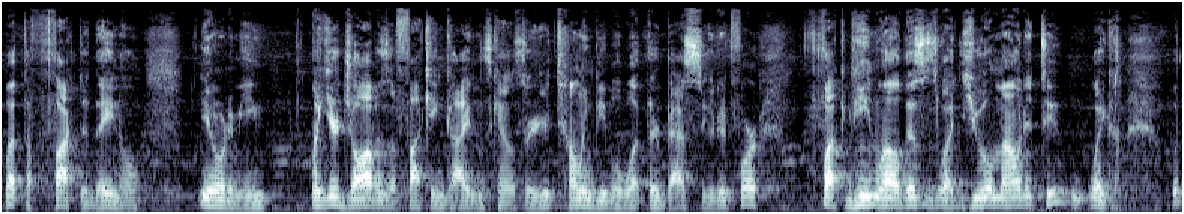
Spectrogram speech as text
What the fuck did they know? You know what I mean? Like your job as a fucking guidance counselor, you're telling people what they're best suited for. Fuck. Meanwhile, this is what you amounted to. Like, what?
